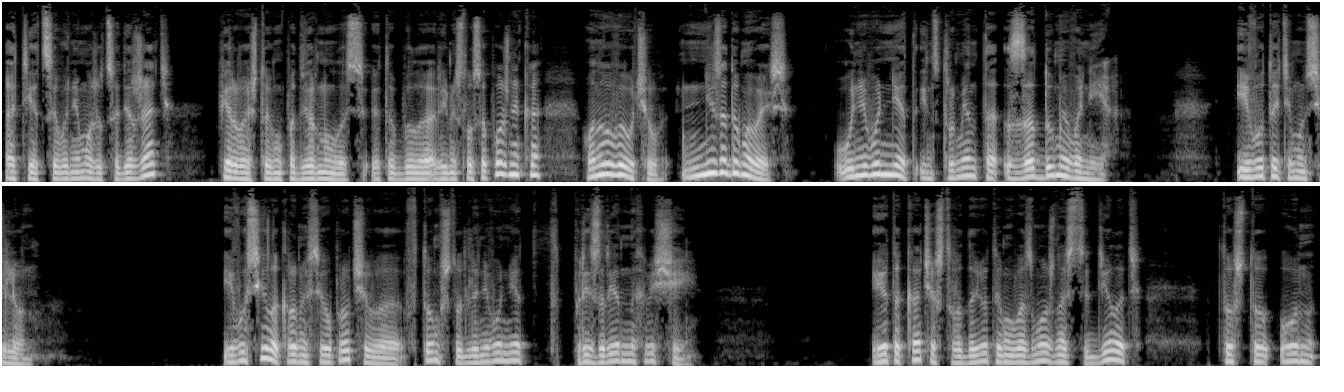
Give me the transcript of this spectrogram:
отец его не может содержать. Первое, что ему подвернулось, это было ремесло сапожника – он его выучил, не задумываясь. У него нет инструмента задумывания. И вот этим он силен. Его сила, кроме всего прочего, в том, что для него нет презренных вещей. И это качество дает ему возможность делать то, что он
